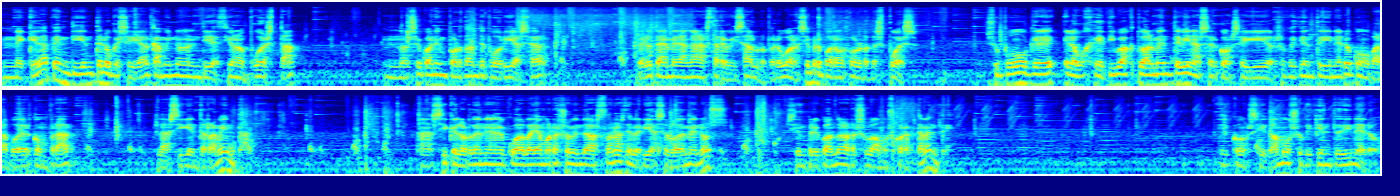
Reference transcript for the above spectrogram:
Me queda pendiente lo que sería el camino en dirección opuesta. No sé cuán importante podría ser, pero también me dan ganas de revisarlo. Pero bueno, siempre podremos volver después. Supongo que el objetivo actualmente viene a ser conseguir suficiente dinero como para poder comprar la siguiente herramienta. Así que el orden en el cual vayamos resolviendo las zonas debería ser lo de menos, siempre y cuando las resolvamos correctamente y consigamos suficiente dinero.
